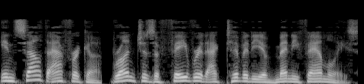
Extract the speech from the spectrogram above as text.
In South Africa, brunch is a favorite activity of many families.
